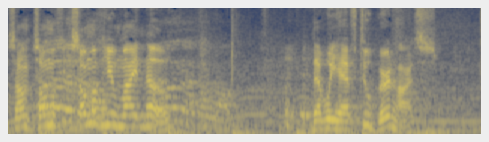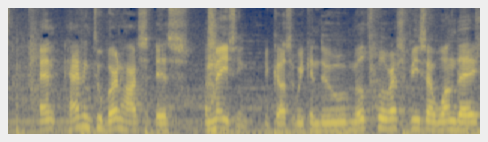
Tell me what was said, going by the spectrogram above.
Some some of some of you might know that we have two Bernhards. And having two Bernhards is amazing because we can do multiple recipes in one day.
